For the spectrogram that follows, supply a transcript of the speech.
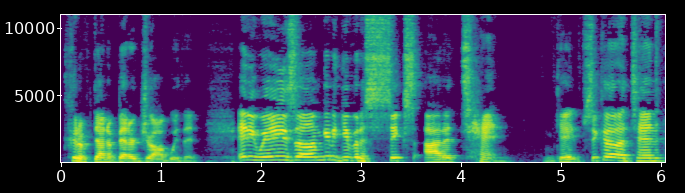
could have done a better job with it. Anyways, uh, I'm gonna give it a six out of ten. Okay, 6 out of 10.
